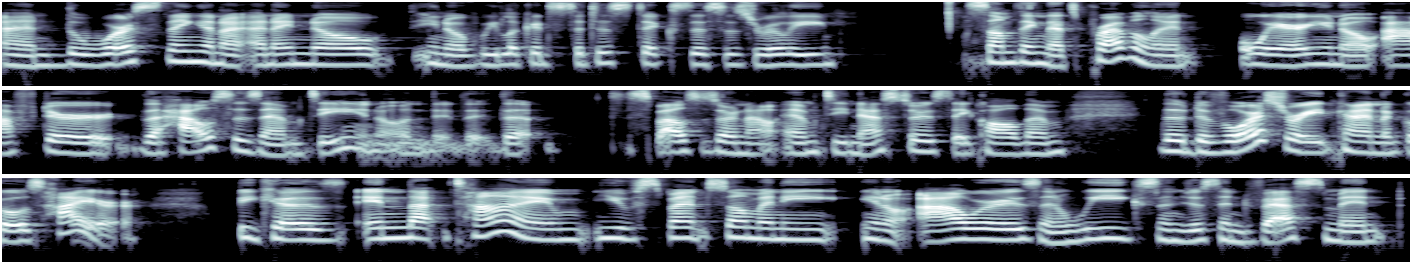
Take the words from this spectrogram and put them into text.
And the worst thing and i and i know you know if we look at statistics this is really something that's prevalent where you know after the house is empty you know and the, the, the spouses are now empty nesters they call them the divorce rate kind of goes higher because in that time you've spent so many you know hours and weeks and just investment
